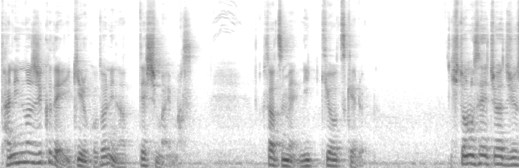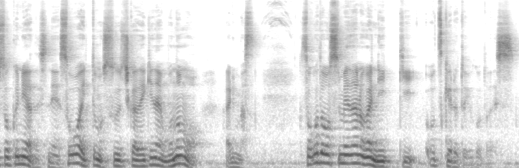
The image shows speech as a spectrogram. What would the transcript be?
他人の軸で生きることになってしまいます。2つ目日記をつける。人の成長や充足にはですねそうは言っても数値化できないものもあります。そこでおすすめなのが日記をつけるということです。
